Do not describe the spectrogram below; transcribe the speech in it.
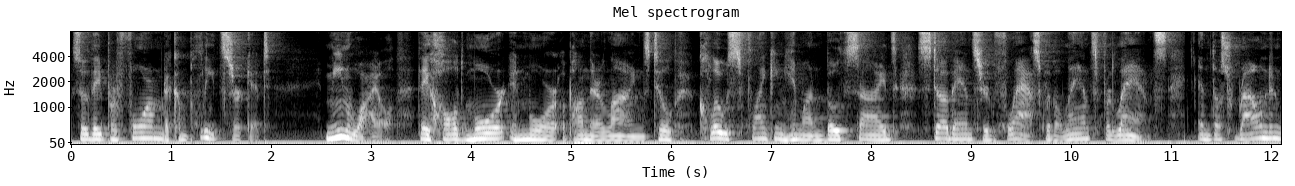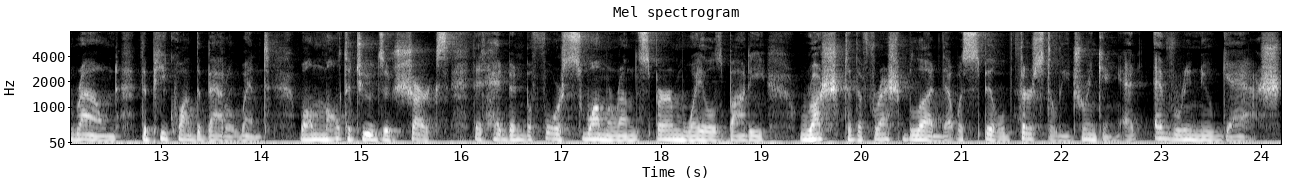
so they performed a complete circuit. Meanwhile, they hauled more and more upon their lines, till, close flanking him on both sides, Stubb answered Flask with a lance for lance, and thus round and round the Pequod the battle went, while multitudes of sharks that had been before swum around the sperm whale's body rushed to the fresh blood that was spilled thirstily drinking at every new gash,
